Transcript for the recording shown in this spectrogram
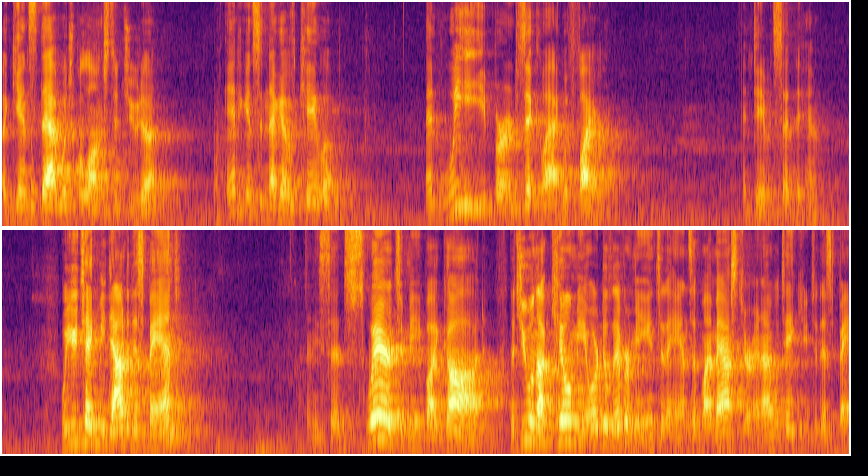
against that which belongs to Judah, and against the Negev of Caleb. And we burned Ziklag with fire. And David said to him, Will you take me down to this band? And he said, Swear to me by God that you will not kill me or deliver me into the hands of my master, and I will take you to this band.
